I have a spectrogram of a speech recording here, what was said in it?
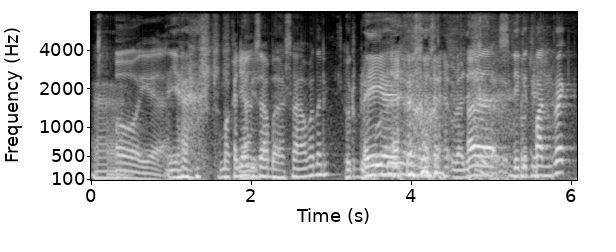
Eh, Oh iya. Iya, Makanya Yang- bisa bahasa apa tadi? Urdu Eh, iya, itu. aja Eh, sedikit fun fact,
